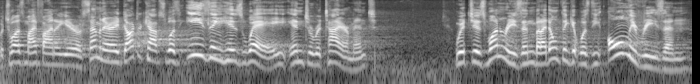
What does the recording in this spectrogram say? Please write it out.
which was my final year of seminary, Dr. Capps was easing his way into retirement which is one reason, but I don't think it was the only reason,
